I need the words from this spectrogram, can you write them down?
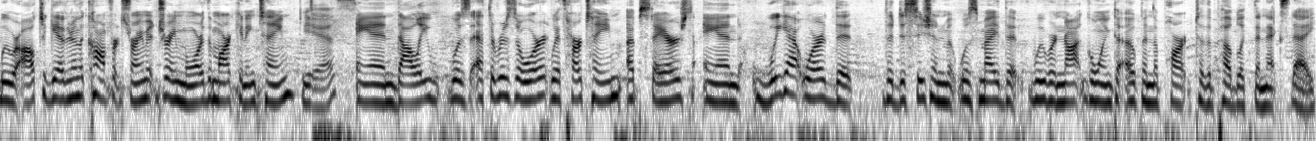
we were all together in the conference room at Dreammore, the marketing team. Yes. And Dolly was at the resort with her team upstairs, and we got word that the decision was made that we were not going to open the park to the public the next day.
